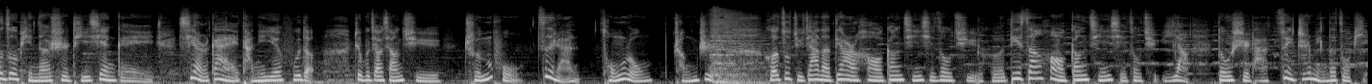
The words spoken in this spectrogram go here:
部作品呢是题献给谢尔盖·塔尼耶夫的。这部交响曲淳朴、自然、从容、诚挚，和作曲家的第二号钢琴协奏曲和第三号钢琴协奏曲一样，都是他最知名的作品。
